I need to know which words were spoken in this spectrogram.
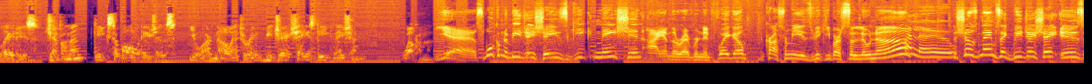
Ladies, gentlemen, geeks of all ages, you are now entering BJ Shea's Geek Nation. Welcome. Yes, welcome to BJ Shea's Geek Nation. I am the Reverend Infuego. Across from me is Vicky Barcelona. Hello. The show's namesake, BJ Shea, is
